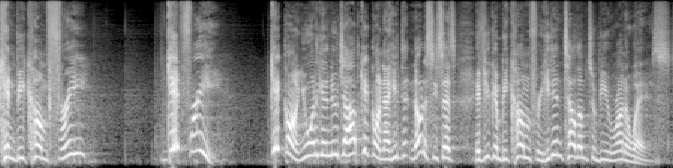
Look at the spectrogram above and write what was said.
can become free, get free. Get going. You want to get a new job? Get going. Now, he did, notice he says, if you can become free. He didn't tell them to be runaways.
